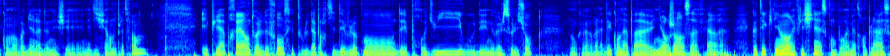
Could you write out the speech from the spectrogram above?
qu'on envoie bien la donnée chez les différentes plateformes. Et puis après, en toile de fond, c'est toute la partie développement des produits ou des nouvelles solutions. Donc euh, voilà, dès qu'on n'a pas une urgence à faire euh, côté client, on réfléchit à ce qu'on pourrait mettre en place,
